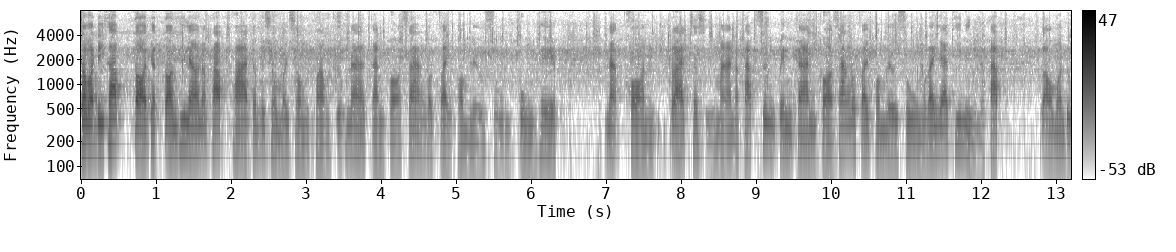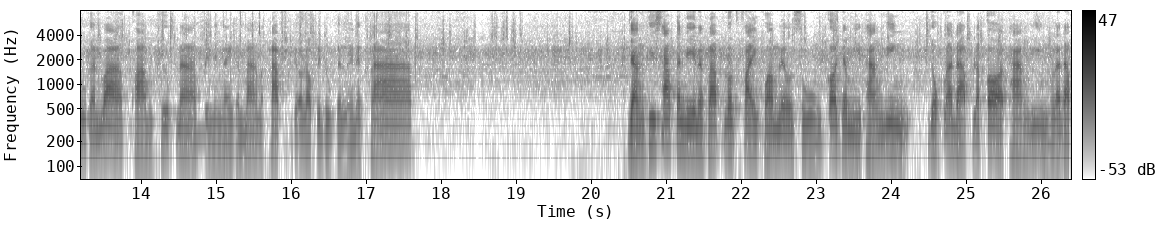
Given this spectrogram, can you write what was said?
สวัสดีครับ ต่อจากตอนที่แล้วนะครับ พาท่านผู้ชมมาชมความคืบหน้าการก่อสร้างรถไฟความเร็วสูงกรุงเทพนครราชสีมานะครับ ซึ่งเป็นการก่อสร้างรถไฟความเร็วสูงระยะที่หนึ่งนะครับ เรามาดูกันว่าความคืบหน้าเป็นยังไงกันบ้างนะครับ เดี๋ยวเราไปดูกันเลยนะครับ อย่างที่ทราบกันดีนะครับ รถไฟความเร็วสูงก็จะมีทางวิ่งยกระดับ แล้วก็ทางวิ่งระดับ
